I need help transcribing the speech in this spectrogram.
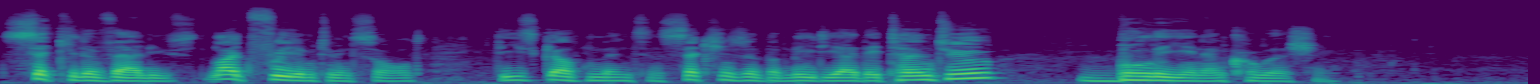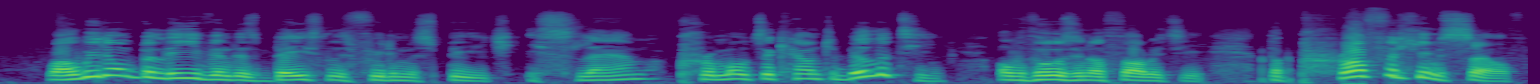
secular values like freedom to insult, these governments and sections of the media, they turn to bullying and coercion. While we don't believe in this baseless freedom of speech, Islam promotes accountability of those in authority. The Prophet himself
